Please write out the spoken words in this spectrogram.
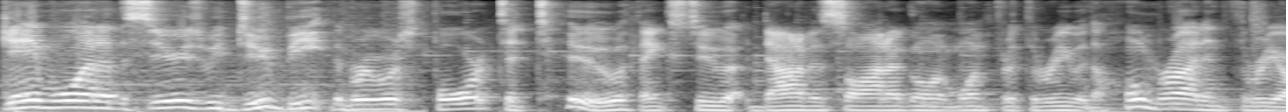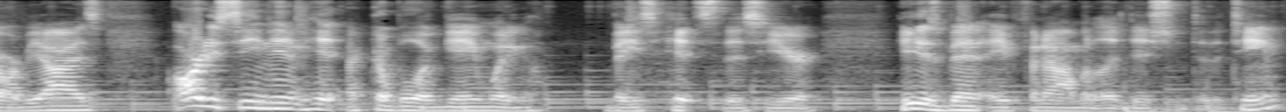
Game one of the series, we do beat the Brewers 4 to 2, thanks to Donovan Solano going 1 for 3 with a home run and 3 RBIs. Already seen him hit a couple of game winning base hits this year. He has been a phenomenal addition to the team.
